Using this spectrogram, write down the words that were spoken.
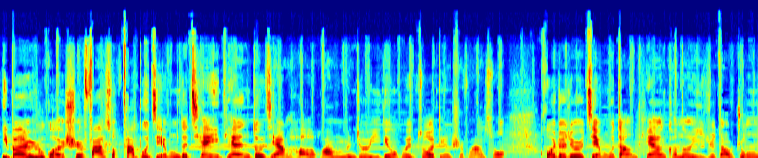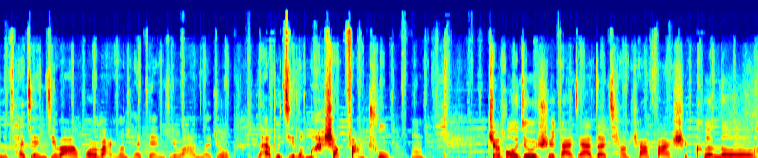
一般如果是发送发布节目的前一天都剪好的话，我们就一定会做定时发送，或者就是节目当天可能一直到中午才剪辑完，或者晚上才剪辑完，那就来不及了，马上发出。嗯。之后就是大家的抢沙发时刻了，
